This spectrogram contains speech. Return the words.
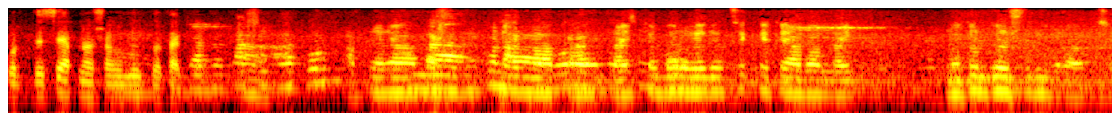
করতেছি আপনার সঙ্গে যুক্ত থাকবেন আপনারা পাশে থাকুন আর আপনার বড় হয়ে যাচ্ছে কেটে আবার নতুন করে শুরু করা হচ্ছে।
